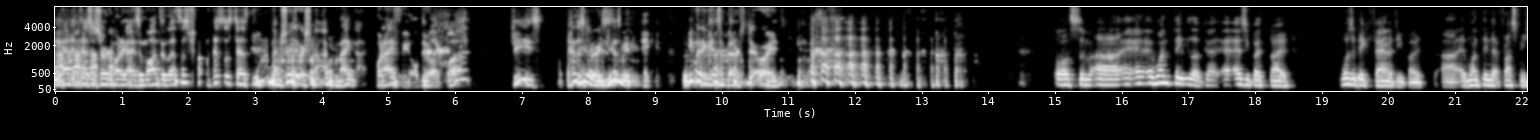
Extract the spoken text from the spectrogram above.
You had to test a certain amount of guys a month, and let's let's let's just test. I'm sure they were shocked when I got when I failed. They were like, "What? Jeez, what kind of You gotta be steroids is kidding guy me." He better get some better steroids." awesome. Uh, and, and one thing, look, uh, as you both know, was a big fan of you both. Uh, and one thing that frust me,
